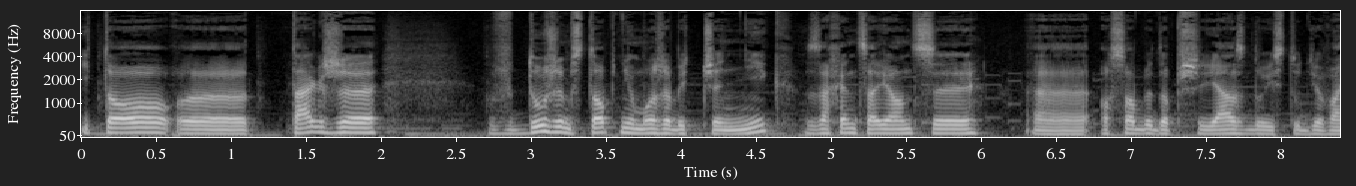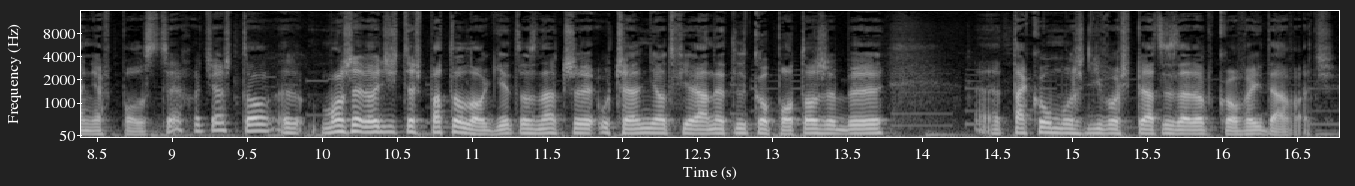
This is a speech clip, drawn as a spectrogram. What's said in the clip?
i to e, także w dużym stopniu może być czynnik zachęcający e, osoby do przyjazdu i studiowania w Polsce, chociaż to e, może rodzić też patologię, to znaczy uczelnie otwierane tylko po to, żeby taką możliwość pracy zarobkowej dawać.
